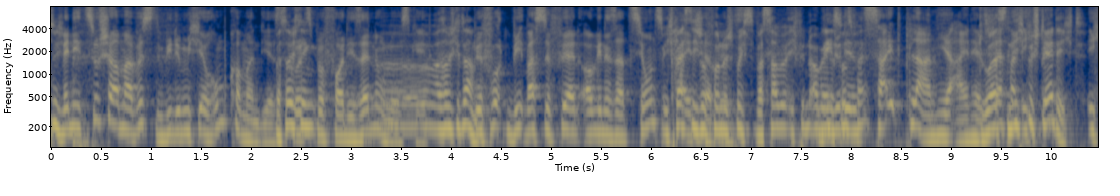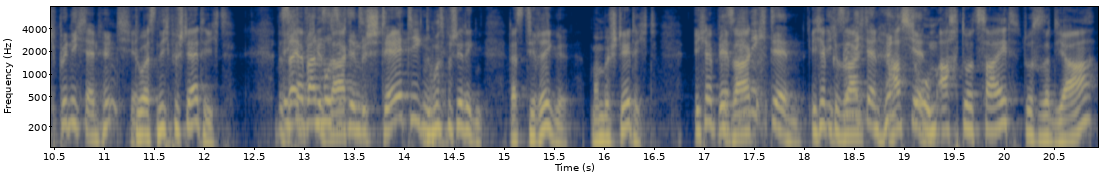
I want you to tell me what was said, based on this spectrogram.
nicht- wenn die Zuschauer mal wüssten, wie du mich hier rumkommandierst, Was soll ich kurz denn- bevor die Sendung losgeht. was hab ich getan? Bevor, wie, was du für ein Organisationspeitscher Ich weiß nicht, wovon du sprichst. Was habe ich bin Wie du den Organisationspeitscher. Zeitplan hier einhältst. Du hast nicht ich bestätigt. Bin, ich bin nicht dein Hündchen. Du hast nicht bestätigt. Seit wann muss ich gesagt, denn bestätigen? Du musst bestätigen. Das ist die Regel. Man bestätigt. Ich habe Wer gesagt. bin ich denn? Ich habe gesagt, hast du um 8 Uhr Zeit? Du hast gesagt, ja.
